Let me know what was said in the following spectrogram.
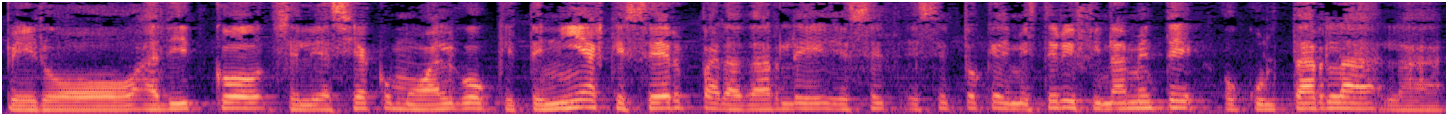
pero a Ditko se le hacía como algo que tenía que ser para darle ese, ese toque de misterio y finalmente ocultar la, la-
